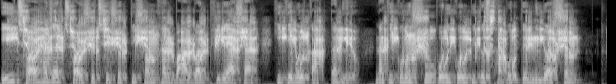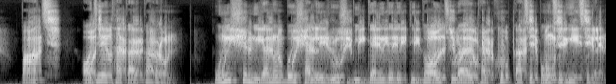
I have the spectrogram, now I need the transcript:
এই ছয় হাজার ছয়শো ছেষট্টি সংখ্যার বারবার ফিরে আসা কি কেবল কাকতালীয় নাকি কোনো সুপরিকল্পিত স্থাপত্যের নিদর্শন? পাঁচ অজেয় থাকার কারণ। উনিশশো নিরানব্বই সালে রুশ বিজ্ঞানীদের একটি দল চূড়ায় ওঠার খুব কাছে পৌঁছে গিয়েছিলেন।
